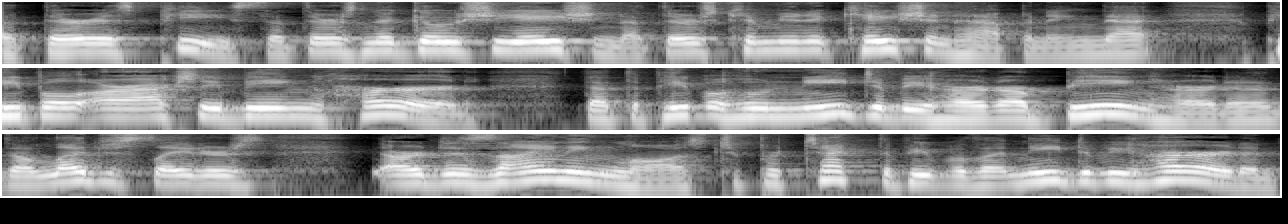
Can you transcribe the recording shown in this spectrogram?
That there is peace, that there's negotiation, that there's communication happening, that people are actually being heard, that the people who need to be heard are being heard, and that the legislators are designing laws to protect the people that need to be heard and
